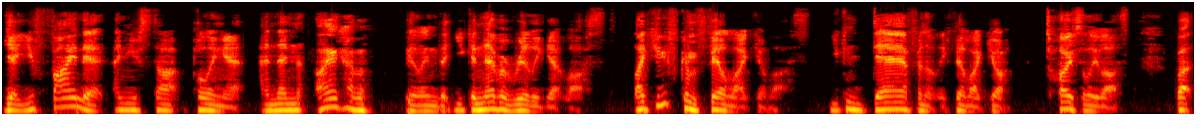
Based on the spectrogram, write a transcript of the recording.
yeah, you find it and you start pulling it. And then I have a feeling that you can never really get lost. Like you can feel like you're lost. You can definitely feel like you're totally lost. But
